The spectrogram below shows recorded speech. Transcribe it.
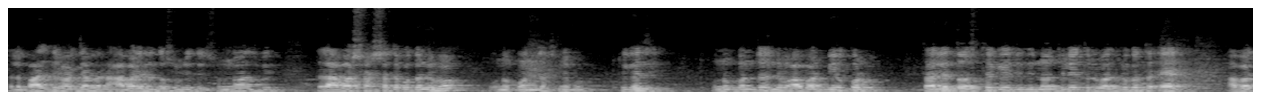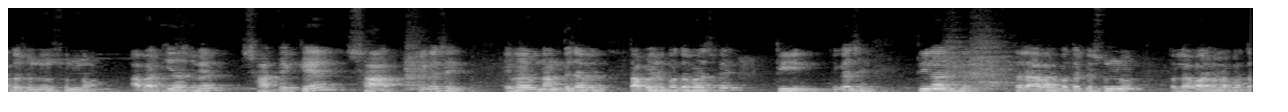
তাহলে পাঁচ দিয়ে ভাগ যাবে না, আবার এখানে দশমিক যদি শূন্য আসবে। তাহলে আবার সাত সাথে কত নেব? উনপঞ্চাশ নেব। ঠিক আছে? উনপঞ্চাশ নেব, আবার বিয়োগ করব। তাহলে দশ থেকে যদি নয় চলে যায়, তাহলে বাঁচবে কত? এক। আবার দশ শূন্য। আবার কি আসবে? সাত একে সাত। ঠিক আছে? এভাবে নামতে যাবে। তারপর এখানে কত আসবে তিন। ঠিক আছে? তিন আসবে। তাহলে আবার কত একটা শূন্য? তাহলে আবার হলো কত?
